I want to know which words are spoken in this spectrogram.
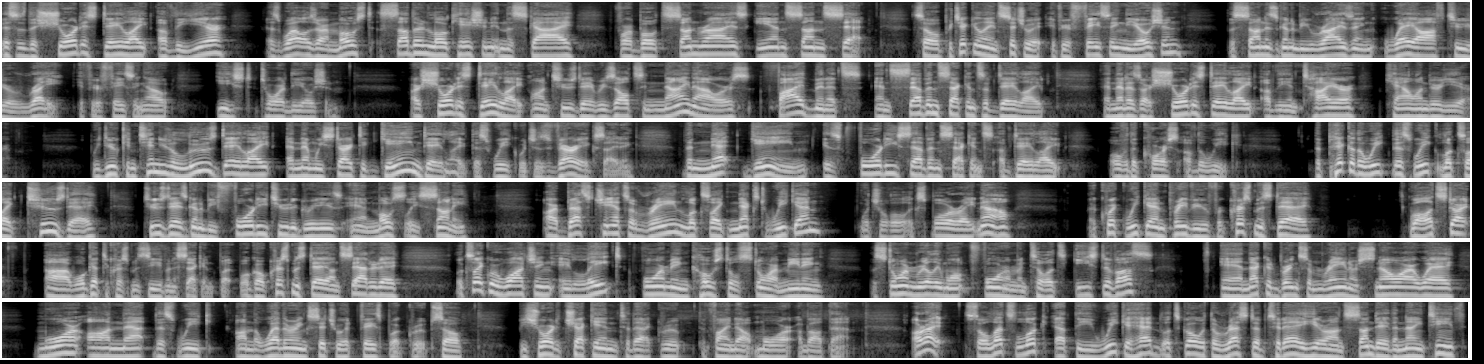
This is the shortest daylight of the year, as well as our most southern location in the sky for both sunrise and sunset. So, particularly in Scituate, if you're facing the ocean, the sun is going to be rising way off to your right if you're facing out east toward the ocean. Our shortest daylight on Tuesday results in nine hours, five minutes, and seven seconds of daylight. And that is our shortest daylight of the entire calendar year. We do continue to lose daylight, and then we start to gain daylight this week, which is very exciting. The net gain is 47 seconds of daylight over the course of the week. The pick of the week this week looks like Tuesday. Tuesday is going to be 42 degrees and mostly sunny. Our best chance of rain looks like next weekend, which we'll explore right now. A quick weekend preview for Christmas Day. Well, let's start. Uh, we'll get to Christmas Eve in a second, but we'll go Christmas Day on Saturday. Looks like we're watching a late forming coastal storm, meaning the storm really won't form until it's east of us. And that could bring some rain or snow our way. More on that this week on the Weathering Scituate Facebook group. So be sure to check into that group to find out more about that. All right, so let's look at the week ahead. Let's go with the rest of today here on Sunday, the 19th.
